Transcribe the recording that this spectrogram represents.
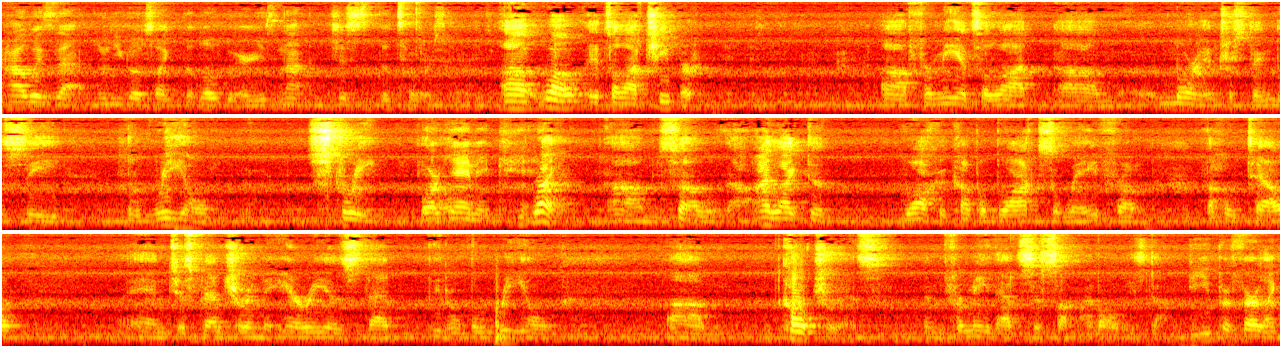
How is that when you go to like the local areas, not just the tourist areas? Uh, well, it's a lot cheaper. Uh, for me, it's a lot um, more interesting to see the real street. you know. Organic. Right. Um, so uh, I like to walk a couple blocks away from the hotel and just venture into areas that you know the real um, culture is. And for me, that's just something I've always done. Do you prefer like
